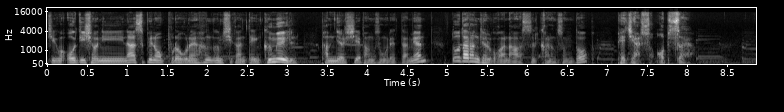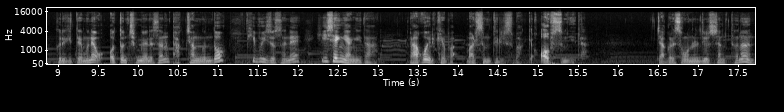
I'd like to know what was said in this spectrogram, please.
지금 오디션이나 스피노프 프로그램 황금 시간대인 금요일 밤 10시에 방송을 했다면 또 다른 결과가 나왔을 가능성도 배제할 수 없어요. 그렇기 때문에 어떤 측면에서는 박창근도 TV조선의 희생양이다 라고 이렇게 바- 말씀드릴 수밖에 없습니다. 자, 그래서 오늘 뉴스 장터는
